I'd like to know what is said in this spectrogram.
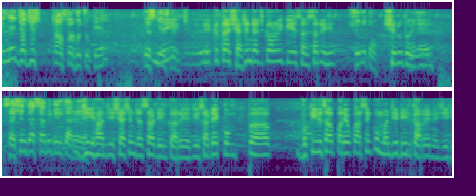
ਕਿੰਨੇ ਜੱਜਿਸ ਟ੍ਰਾਂਸਫਰ ਹੋ ਚੁੱਕੇ ਆ ਇਸ ਕੇਸ ਦੇ ਵਿੱਚ? ਨਹੀਂ, ਇੱਕ ਤਾਂ ਸੈਸ਼ਨ ਜੱਜ ਕਰੋ ਇਹ ਕੇਸ ਹੈ ਸਰ ਇਹ। ਸ਼ੁਰੂ ਤੋਂ? ਸ਼ੁਰੂ ਤੋਂ ਹੀ ਜੀ। ਮਤਲਬ ਸੈਸ਼ਨ ਜੱਜ ਸਾਹਿਬ ਹੀ ਡੀਲ ਕਰ ਰਹੇ ਆ? ਜੀ ਹਾਂਜੀ ਸੈਸ਼ਨ ਜੱਜ ਸਾਹਿਬ ਡੀਲ ਕਰ ਰਹੇ ਜੀ। ਸਾਡੇ ਵਕੀਲ ਸਾਹਿਬ ਪਰਿਵਕਾਰ ਸਿੰਘ ਘੁੰਮਣ ਜੀ ਡੀਲ ਕਰ ਰਹੇ ਨੇ ਜੀ।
